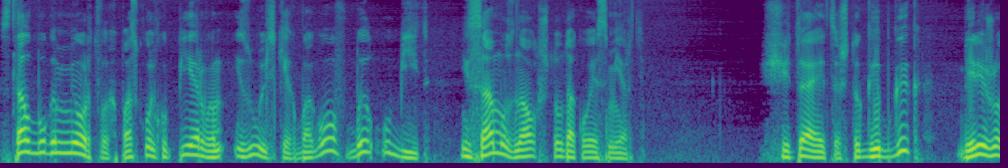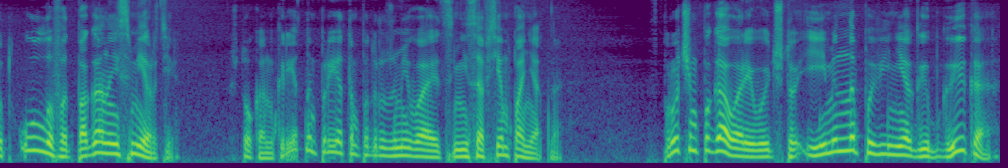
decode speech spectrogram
стал богом мертвых, поскольку первым из ульских богов был убит и сам узнал, что такое смерть. Считается, что Гыб-Гык бережет уллов от поганой смерти. Что конкретно при этом подразумевается, не совсем понятно. Впрочем, поговаривают, что именно по вине Гыб-Гыка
